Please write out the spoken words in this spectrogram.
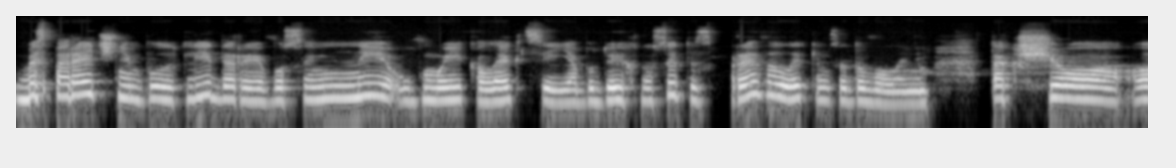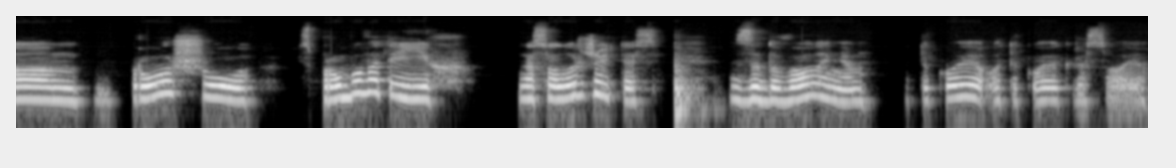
Безперечні будуть лідери восени в моїй колекції. Я буду їх носити з превеликим задоволенням. Так що ем, прошу спробувати їх, насолоджуйтесь з задоволенням такою отакою красою.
